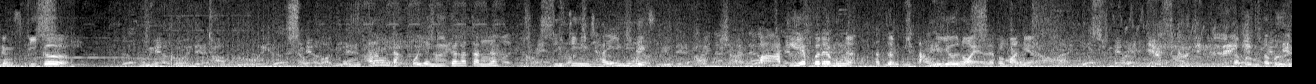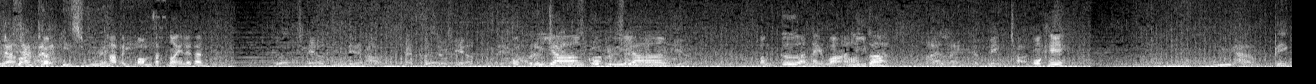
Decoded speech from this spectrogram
หนึ่งสปีกเกอร์ We're going to ruin ผม somebody's ตั้งดักไว้อย่างนี้ก็แล้วกันนะ จริงๆ ใช้ฮิลิกปาดเรียบก็ได้มั้งเนี่ยถ้าเกิดมีตังค์เยอะๆหน่อยอะไรประมาณเนี้ยตะบึ้มตะบึ้มเดี๋ยวแบบ is พาเป็น ready. บอมสักหน่อยแล้วกันครบหรือยังครบหรือยังบังเกอร์อันไหนวะอันนี้ป่ะ I like the big target. โอเค We have big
